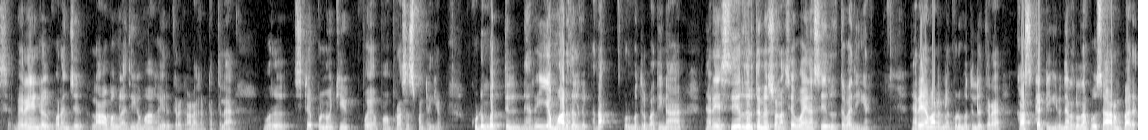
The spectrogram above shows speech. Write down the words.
ச- விரயங்கள் குறைஞ்சு லாபங்கள் அதிகமாக இருக்கிற காலகட்டத்தில் ஒரு ஸ்டெப்பு நோக்கி போய் ப்ராசஸ் பண்ணுறீங்க குடும்பத்தில் நிறைய மாறுதல்கள் அதான் குடும்பத்தில் பார்த்திங்கன்னா நிறைய சீர்திருத்தம்னு சொல்லலாம். செவ்வாய்னா சீர்திருத்தவாதிங்க. நிறைய மாற்றங்கள் குடும்பத்தில் இருக்கிற காஸ்ட் கட்டிங் இந்த நேரத்தில் தான் புதுசாக ஆரம்பிப்பார்.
